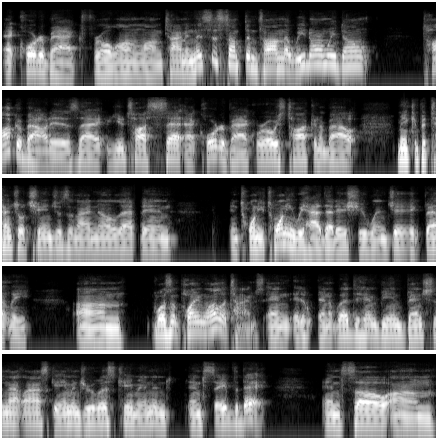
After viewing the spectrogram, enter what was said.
at quarterback for a long, long time. And this is something, Tom, that we normally don't talk about is that Utah set at quarterback. We're always talking about making potential changes. And I know that in, in 2020, we had that issue when Jake Bentley um, wasn't playing well at times. And it, and it led to him being benched in that last game. And Drew Lisk came in and, and saved the day. And so um,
